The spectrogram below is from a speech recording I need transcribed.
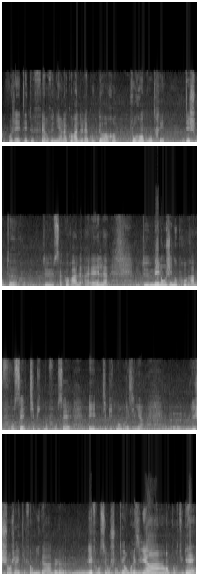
Le projet était de faire venir la chorale de la Goutte d'Or pour rencontrer des chanteurs de sa chorale à elle, de mélanger nos programmes français, typiquement français, et typiquement brésiliens. L'échange a été formidable. Les Français ont chanté en brésilien, en portugais,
